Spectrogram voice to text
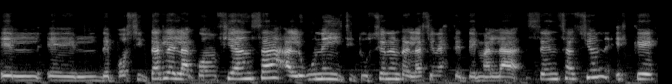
el, el depositarle la confianza a alguna institución en relación a este tema. La sensación es que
